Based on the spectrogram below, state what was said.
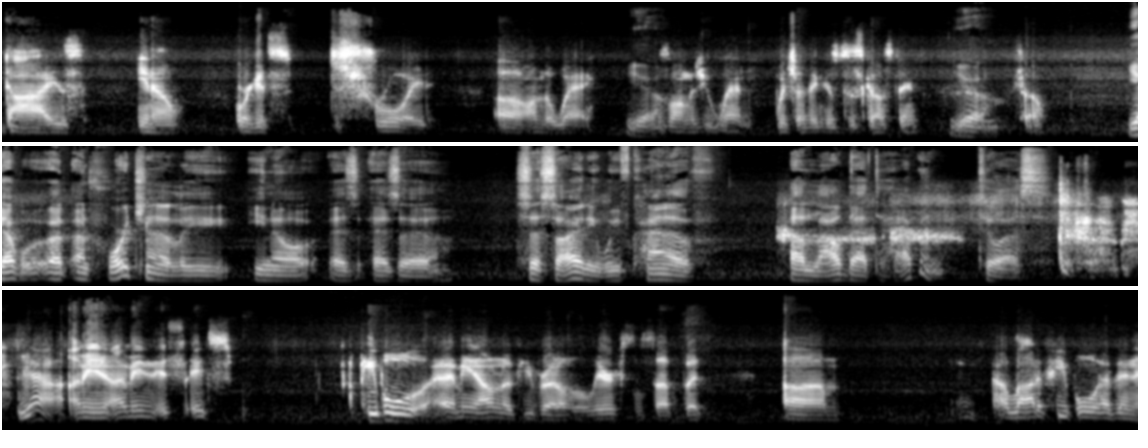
dies, you know, or gets destroyed uh, on the way, Yeah. as long as you win, which I think is disgusting. Yeah. So Yeah. Well, unfortunately, you know, as as a society, we've kind of allowed that to happen to us. Yeah, I mean, I mean, it's it's people. I mean, I don't know if you've read all the lyrics and stuff, but um, a lot of people have been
